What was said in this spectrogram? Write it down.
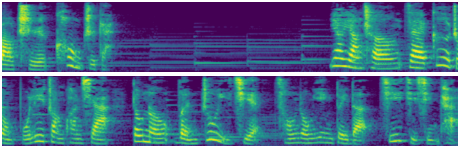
保持控制感，要养成在各种不利状况下都能稳住一切、从容应对的积极心态。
